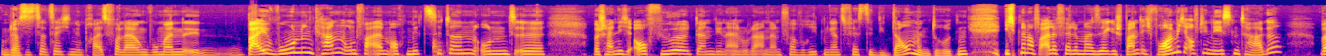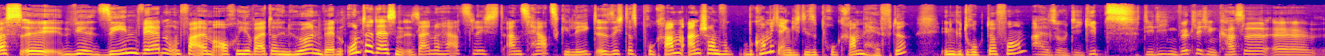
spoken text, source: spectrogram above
Und das ist tatsächlich eine Preisverleihung, wo man äh, beiwohnen kann und vor allem auch mitzittern und äh, wahrscheinlich auch für dann den einen oder anderen Favoriten ganz feste die Daumen drücken. Ich bin auf alle Fälle mal sehr gespannt. Ich freue mich auf die nächsten Tage, was äh, wir sehen werden und vor allem auch hier weiterhin hören werden. Unterdessen sei nur herzlichst ans Herz gelegt, äh, sich das Programm anschauen. Wo bekomme ich eigentlich diese Programmhefte in gedruckter Form? Also die gibt's, die liegen wirklich in Kassel äh,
